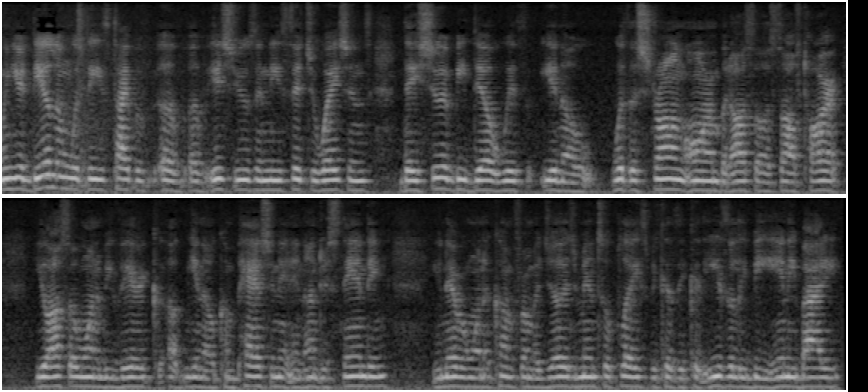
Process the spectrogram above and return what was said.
when you're dealing with these type of, of, of issues in these situations, they should be dealt with, you know, with a strong arm, but also a soft heart. You also want to be very, uh, you know, compassionate and understanding. You never want to come from a judgmental place because it could easily be anybody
